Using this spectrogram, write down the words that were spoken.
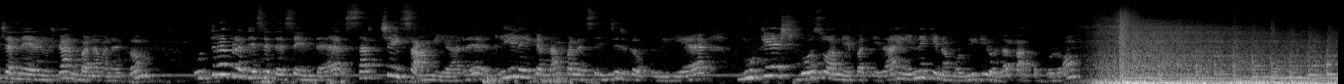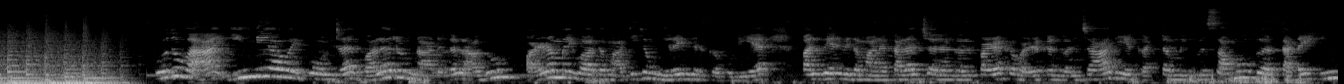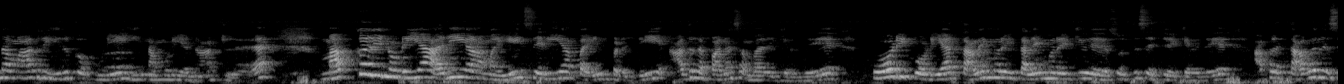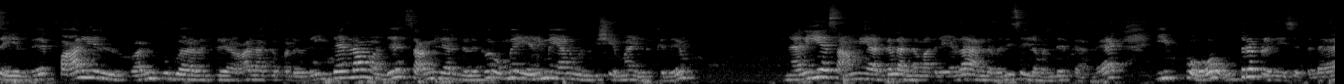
சென்னையர்களுக்கு அன்பான வணக்கம். உத்தரப்பிரதேசத்தை சேர்ந்த சர்ச்சை சாமியார் லீலைகள்லாம் பல செஞ்சுருக்கக்கூடிய முகேஷ் கோஸ்வாமியை பற்றி தான் இன்றைக்கி நம்ம வீடியோவில் பார்க்க போகிறோம் பொதுவாக இந்தியாவை போன்ற வளரும் நாடுகள் அதுவும் பழமைவாதம் அதிகம் நிறைந்திருக்கக்கூடிய பல்வேறு விதமான கலாச்சாரங்கள் பழக்க வழக்கங்கள் ஜாதிய கட்டமைப்பு சமூக தடை இந்த மாதிரி இருக்கக்கூடிய இ- நம்முடைய நாட்டில் மக்களினுடைய அறியாமையை சரியாக பயன்படுத்தி அதில் பணம் சம்பாதிக்கிறது கோடி கோடியாக தலைமுறை தலைமுறைக்கு சொத்து சேர்த்து வைக்கிறது அப்புறம் தவறு செய்கிறது பாலியல் வன்புகாருக்கு ஆளாக்கப்படுறது இதெல்லாம் வந்து சாமியார்களுக்கு ரொம்ப எளிமையான ஒரு விஷயமா இருக்குது. நிறைய சாமியார்கள் அந்த மாதிரியெல்லாம் அந்த வரிசையில் வந்திருக்காங்க. இப்போது உத்தரப்பிரதேசத்தில்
